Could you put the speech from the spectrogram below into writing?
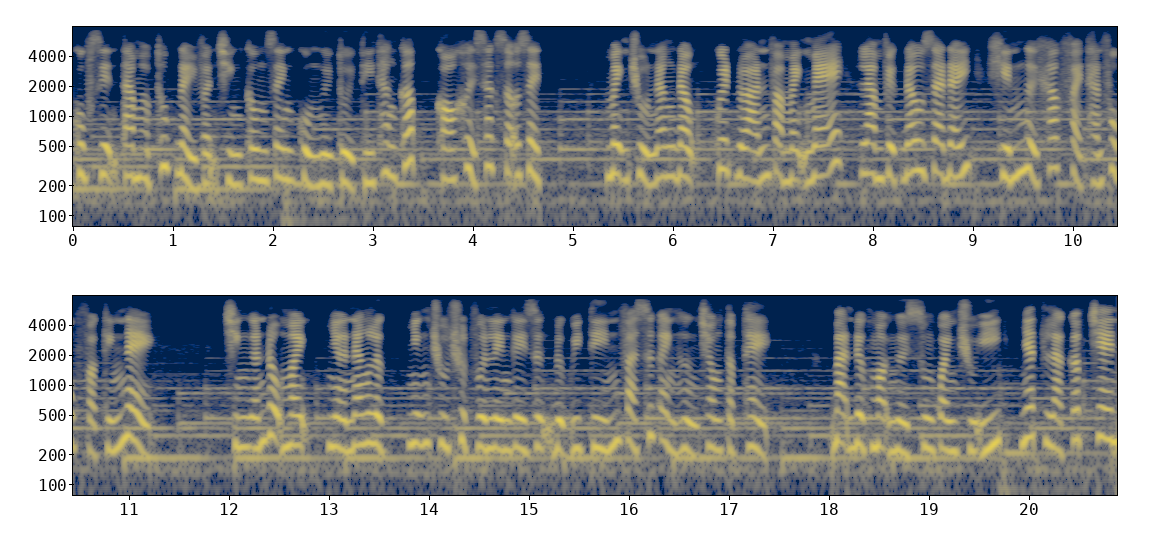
Cục diện tam hợp thúc đẩy vận trình công danh của người tuổi Tý thăng cấp, có khởi sắc rõ rệt. Mệnh chủ năng động, quyết đoán và mạnh mẽ, làm việc đâu ra đấy, khiến người khác phải thán phục và kính nể. Chính Ấn Độ mệnh, nhờ năng lực, những chú chuột vươn lên gây dựng được uy tín và sức ảnh hưởng trong tập thể. Bạn được mọi người xung quanh chú ý, nhất là cấp trên,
